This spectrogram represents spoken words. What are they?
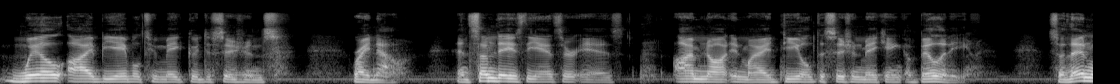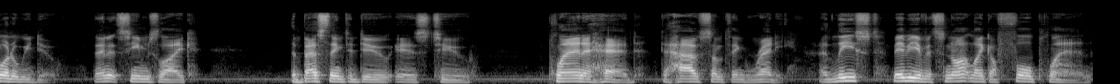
Will I be able to make good decisions right now? And some days the answer is, I'm not in my ideal decision making ability. So then what do we do? Then it seems like the best thing to do is to plan ahead to have something ready. At least, maybe if it's not like a full plan,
